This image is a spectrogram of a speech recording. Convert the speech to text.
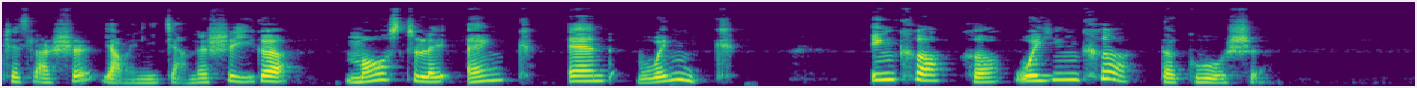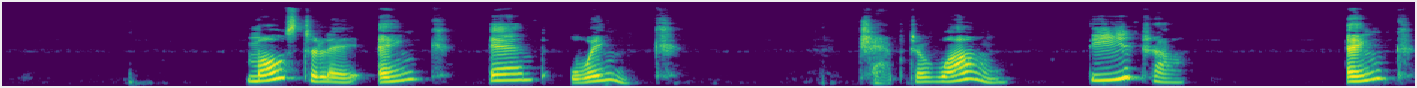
Jessie 老师要为你讲的是一个 mostly ink and wink 音课和微音课的故事。Mostly ink and wink. Chapter One. 第一章，Ink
